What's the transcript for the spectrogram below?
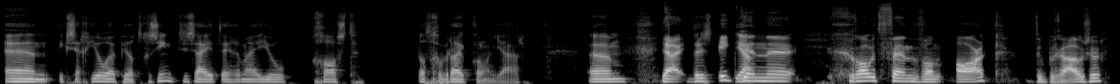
En ik zeg, joh, heb je dat gezien? Toen zei je tegen mij, joh, gast, dat gebruik ik al een jaar. Ehm, Ja, er is, Ik ja, ben eh, groot fan van Arc, de browser.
